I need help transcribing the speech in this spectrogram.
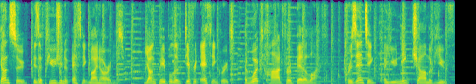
Gansu is a fusion of ethnic minorities. Young people of different ethnic groups have worked hard for a better life, presenting a unique charm of youth.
